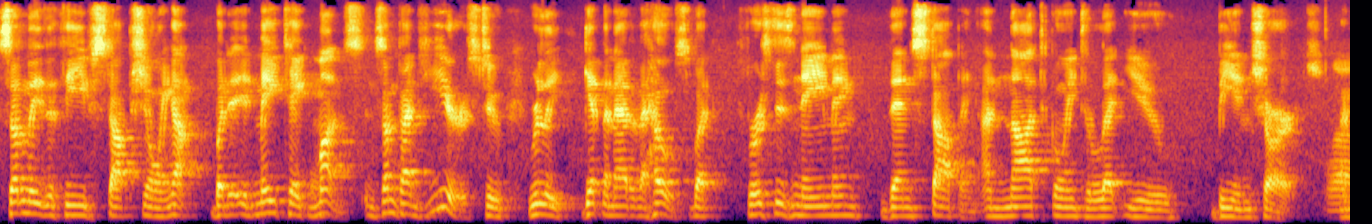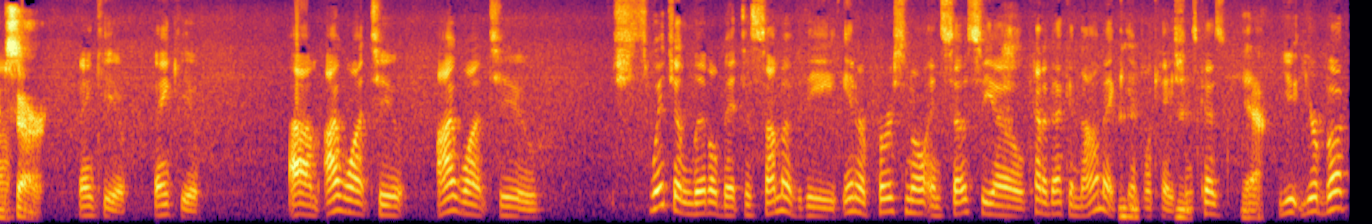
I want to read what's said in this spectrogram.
suddenly the thieves stop showing up. But it may take months and sometimes years to really get them out of the house. But first is naming, then stopping. I'm not going to let you be in charge. Wow. I'm sorry. Thank you. Thank you. Um, I want to. I want to switch a little bit to some of the interpersonal and socio kind of economic mm-hmm. implications because mm-hmm. yeah. you, your book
